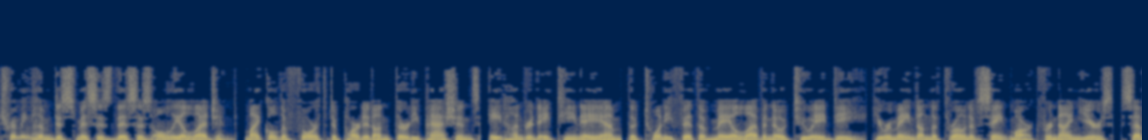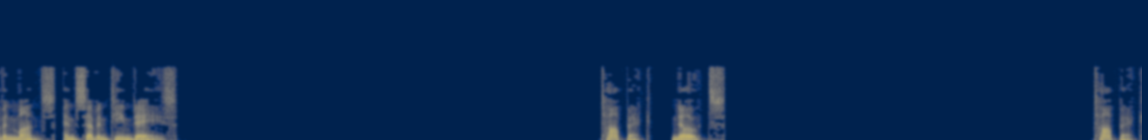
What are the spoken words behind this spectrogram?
Trimmingham dismisses this as only a legend. Michael IV departed on 30 Pashons, 818 AM, the 25th of May 1102 AD. He remained on the throne of Saint Mark for 9 years, 7 months and 17 days. Topic Notes Topic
